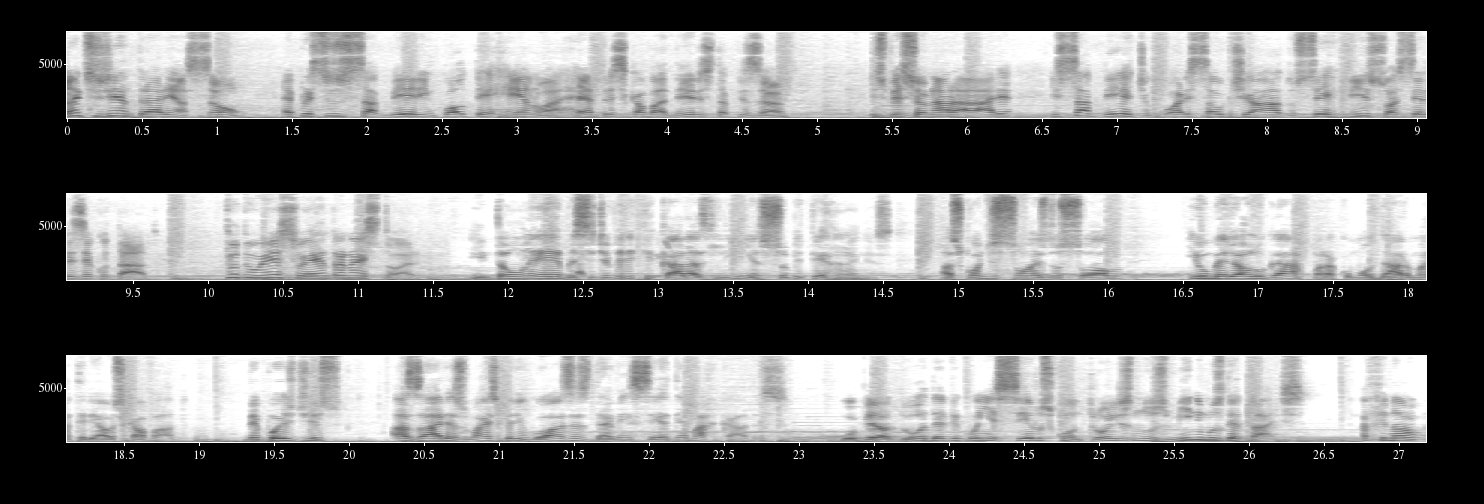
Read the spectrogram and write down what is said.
Antes de entrar em ação, é preciso saber em qual terreno a retroescavadeira está pisando, inspecionar a área e saber de cor e salteado o serviço a ser executado. Tudo isso entra na história. Então lembre-se de verificar as linhas subterrâneas, as condições do solo e o melhor lugar para acomodar o material escavado. Depois disso, as áreas mais perigosas devem ser demarcadas. O operador deve conhecer os controles nos mínimos detalhes Afinal,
